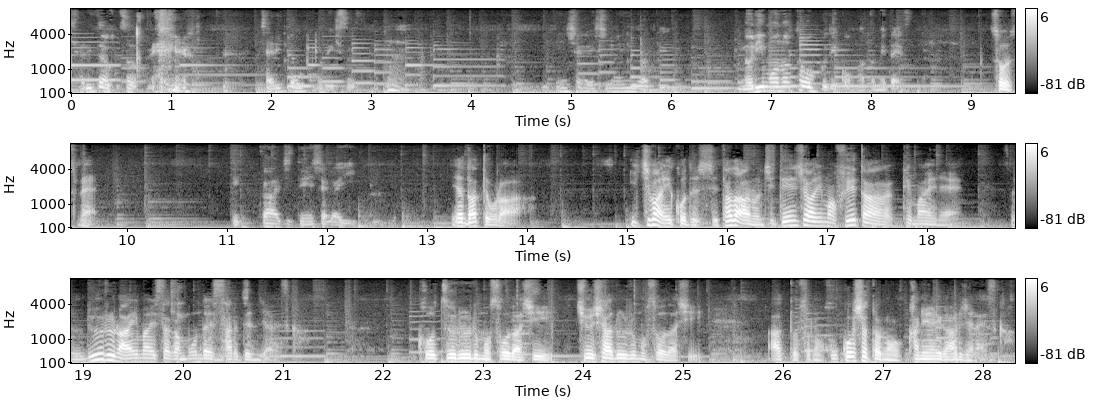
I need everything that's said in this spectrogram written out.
チャリトーク、そうですね。チャリトークもできそうです。うん。自転車が一番いいわっていう。乗り物トークでこうまとめたいですね。そうですね。結果、自転車がいいっていう。いや、だってほら、一番エコですし、ただあの自転車は今増えた手前ね、ルールの曖昧さが問題視されてるんじゃないですか。交通ルールもそうだし、駐車ルールもそうだし、あとその歩行者との兼ね合いがあるじゃないですか。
